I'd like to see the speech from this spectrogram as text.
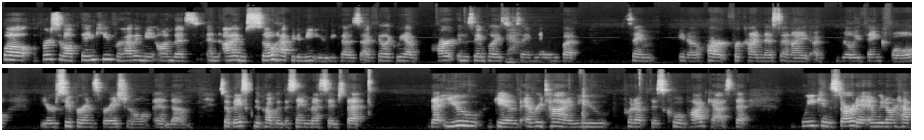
Well, first of all, thank you for having me on this. And I am so happy to meet you because I feel like we have heart in the same place, Yeah. same name, but same, you know, heart for kindness. And I, I'm really thankful. You're super inspirational. And um, so basically probably the same message that that you give every time you put up this cool podcast that we can start it and we don't have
